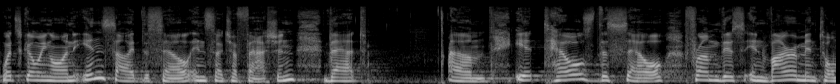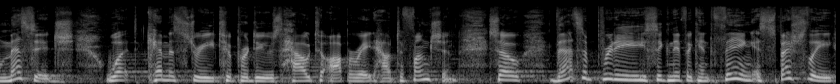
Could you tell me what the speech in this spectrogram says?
what's going on inside the cell in such a fashion that um, it tells the cell from this environmental message what chemistry to produce, how to operate, how to function. So that's a pretty significant thing, especially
